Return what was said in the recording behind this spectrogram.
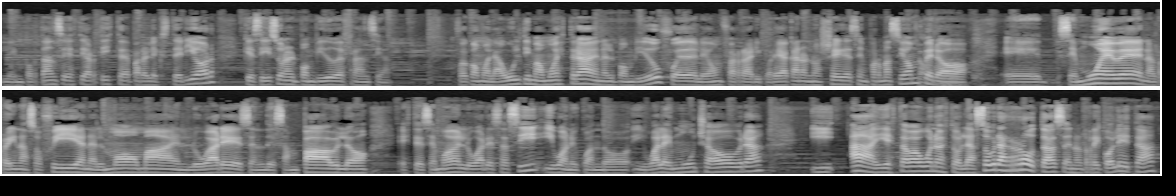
la importancia de este artista para el exterior, que se hizo en el Pompidou de Francia. Fue como la última muestra en el Pompidou, fue de León Ferrari. Por ahí acá no nos llega esa información, No, pero no. eh, se mueve en el Reina Sofía, en el MoMA, en lugares, en el de San Pablo, este, se mueve en lugares así. Y bueno, y cuando igual hay mucha obra. Y, ah, y estaba bueno esto, las obras rotas en el Recoleta,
